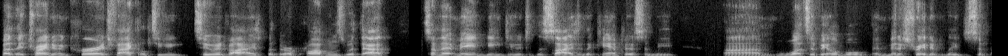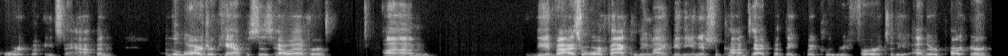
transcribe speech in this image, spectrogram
but they try to encourage faculty to advise, but there are problems with that. Some of that may be due to the size of the campus and the um, what's available administratively to support what needs to happen. The larger campuses, however, um, the advisor or faculty might be the initial contact, but they quickly refer to the other partner.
